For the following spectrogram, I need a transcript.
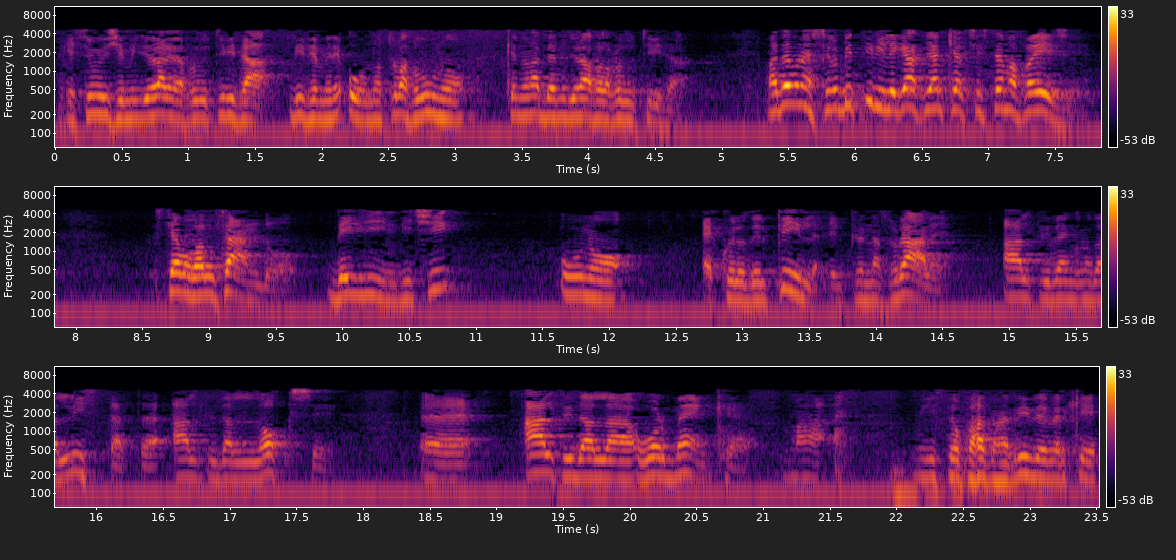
perché se uno dice migliorare la produttività, ditemene, oh, non ho trovato uno che non abbia migliorato la produttività, ma devono essere obiettivi legati anche al sistema paese. Stiamo valutando degli indici uno è quello del PIL, il più naturale, altri vengono dall'Istat, altri dall'Ocse, eh, altri dalla World Bank, ma il ministro Padoan ride perché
